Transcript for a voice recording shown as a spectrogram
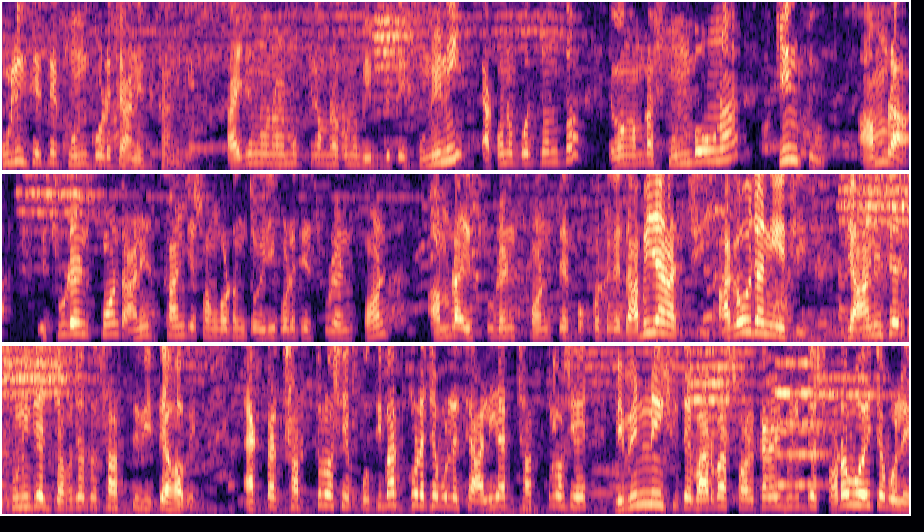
পুলিশ এসে খুন করেছে আনিস খানকে। তাই জন্য ওনার মুখ থেকে আমরা কোনো বিবৃতি শুনিনি এখনও পর্যন্ত এবং আমরা শুনবও না। কিন্তু আমরা স্টুডেন্টস ফ্রন্ট আনিস খান যে সংগঠন তৈরি করেছে স্টুডেন্টস ফ্রন্ট আমরা স্টুডেন্টস ফ্রন্টের পক্ষ থেকে দাবি জানাচ্ছি, আগেও জানিয়েছি যে আনিসের খুনিদের যথাযথ শাস্তি দিতে হবে। একটা ছাত্র সে প্রতিবাদ করেছে বলে সে আলিয়ার ছাত্র সে বিভিন্ন ইস্যুতে বারবার সরকারের বিরুদ্ধে সরব হয়েছে বলে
